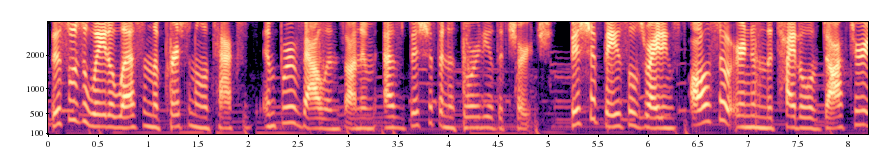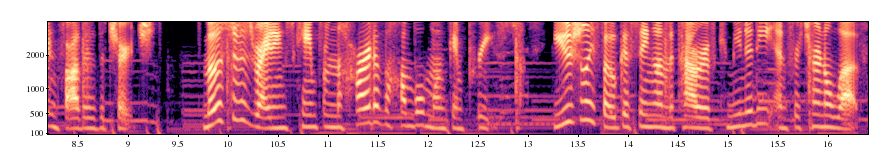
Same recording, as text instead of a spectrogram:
This was a way to lessen the personal attacks of Emperor Valens on him as bishop and authority of the church. Bishop Basil's writings also earned him the title of Doctor and Father of the Church. Most of his writings came from the heart of a humble monk and priest, usually focusing on the power of community and fraternal love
